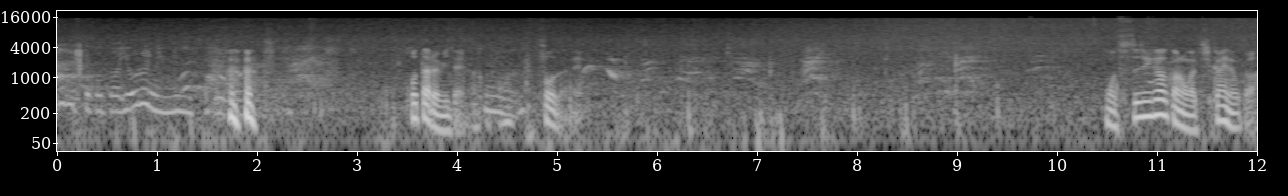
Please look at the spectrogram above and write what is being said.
光るってことは夜に見に行くよホタルみたいな。うん。そうだね。もうつつじが丘の方が近いのか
